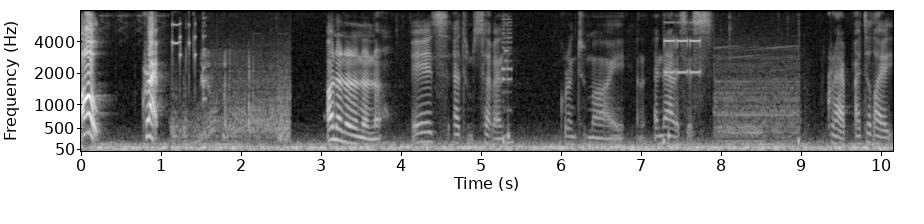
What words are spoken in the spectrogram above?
Oh! Crap! Oh, no, no, no, no, no. It's at room 7, according to my analysis. Crap, I thought I...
